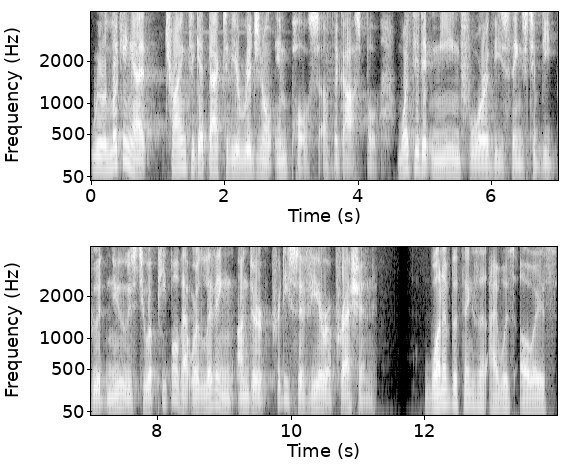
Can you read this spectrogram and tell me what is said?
we were looking at trying to get back to the original impulse of the gospel. What did it mean for these things to be good news to a people that were living under pretty severe oppression? One of the things that I was always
